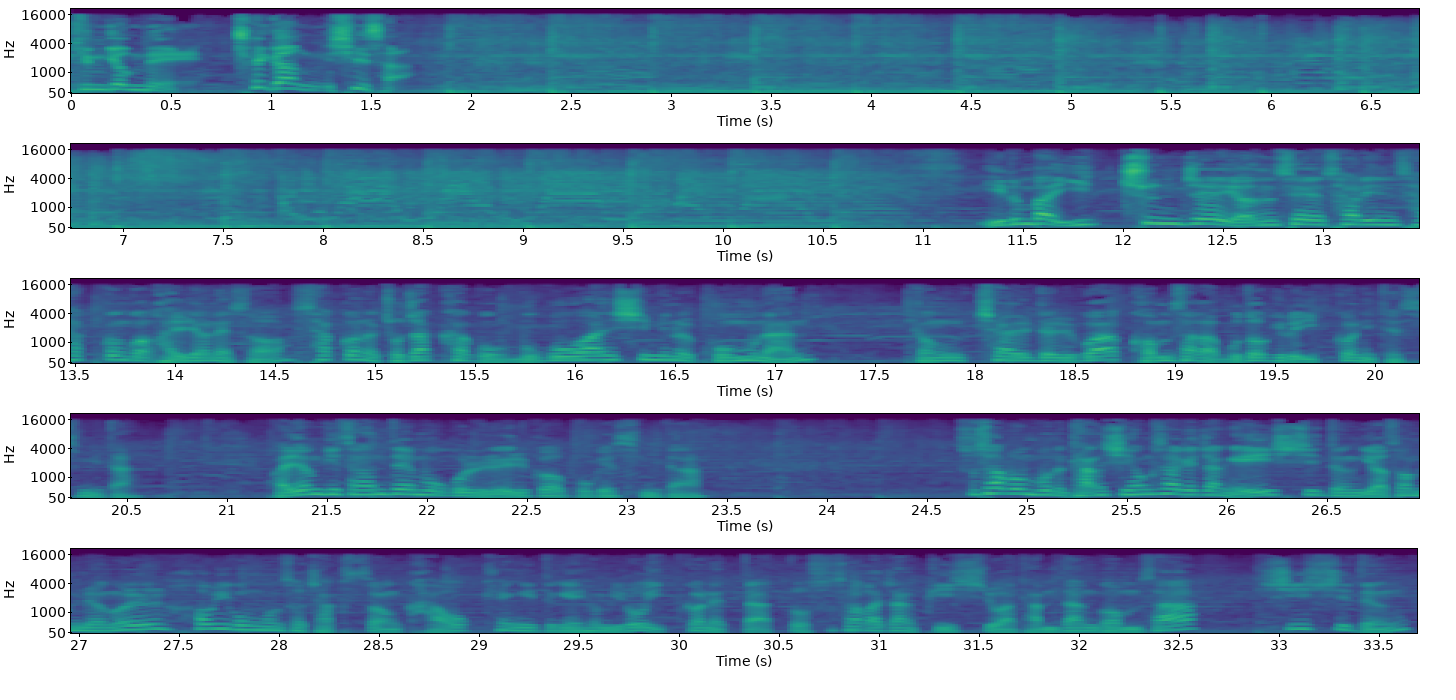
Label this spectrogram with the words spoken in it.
김경래 최강 시사. 이른바 이춘재 연쇄 살인 사건과 관련해서 사건을 조작하고 무고한 시민을 고문한 경찰들과 검사가 무더기로 입건이 됐습니다. 관련 기사 한 대목을 읽어보겠습니다. 수사본부는 당시 형사계장 A씨 등 6명을 허위 공문서 작성, 가혹행위 등의 혐의로 입건했다. 또 수사과장 B씨와 담당 검사 C씨 등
